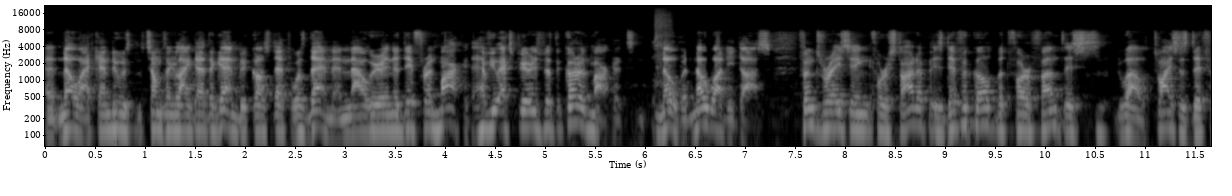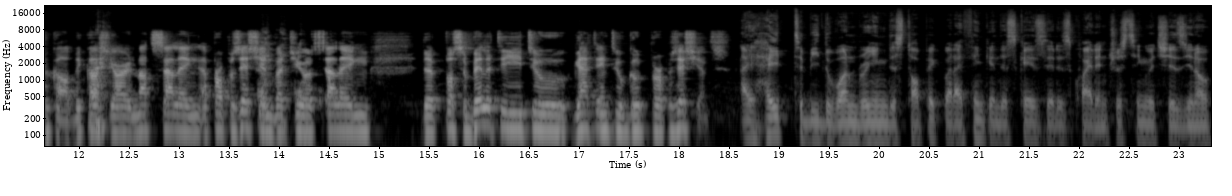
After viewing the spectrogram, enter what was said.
Uh, no, I can do something like that again because that was then, and now we're in a different market. Have you experienced with the current market? No, but nobody does. Fundraising for a startup is difficult, but for a fund is well twice as difficult because you're not selling a proposition, but you're selling the possibility to get into good propositions. I hate to be the one bringing this topic, but I think in this case it is quite interesting, which is, you know,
